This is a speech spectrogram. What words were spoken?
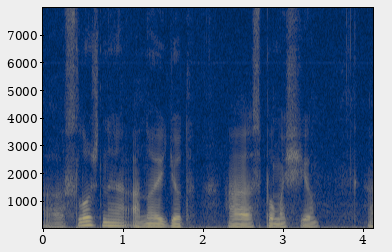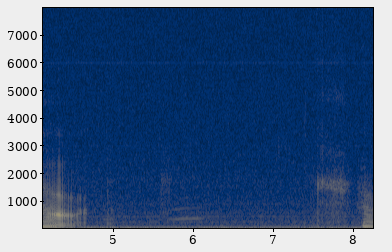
э, сложное, оно идет э, с помощью э, э,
